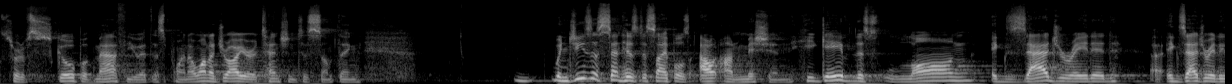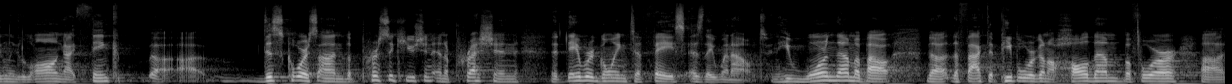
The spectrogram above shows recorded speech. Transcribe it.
sort of scope of Matthew at this point, I want to draw your attention to something. When Jesus sent his disciples out on mission, he gave this long, exaggerated, uh, exaggeratedly long, I think, uh, discourse on the persecution and oppression that they were going to face as they went out. And he warned them about the, the fact that people were going to haul them before uh,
